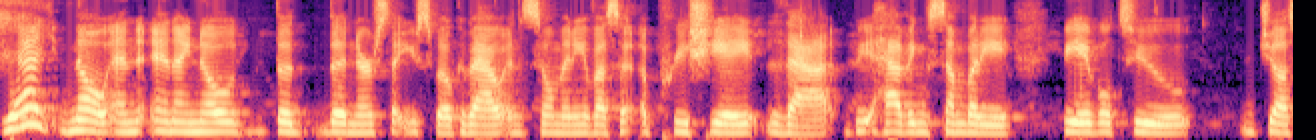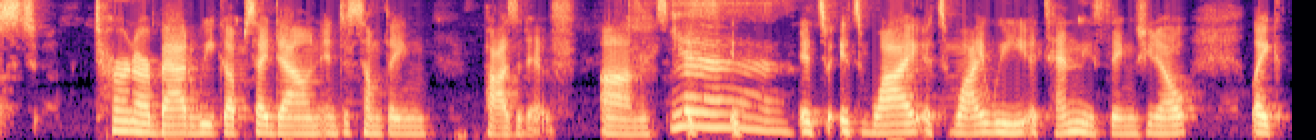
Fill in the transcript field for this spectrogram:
Yeah no and and I know the the nurse that you spoke about and so many of us appreciate that be, having somebody be able to just turn our bad week upside down into something positive. Um, it's, yeah. It's, it's, it's why it's why we attend these things. You know, like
